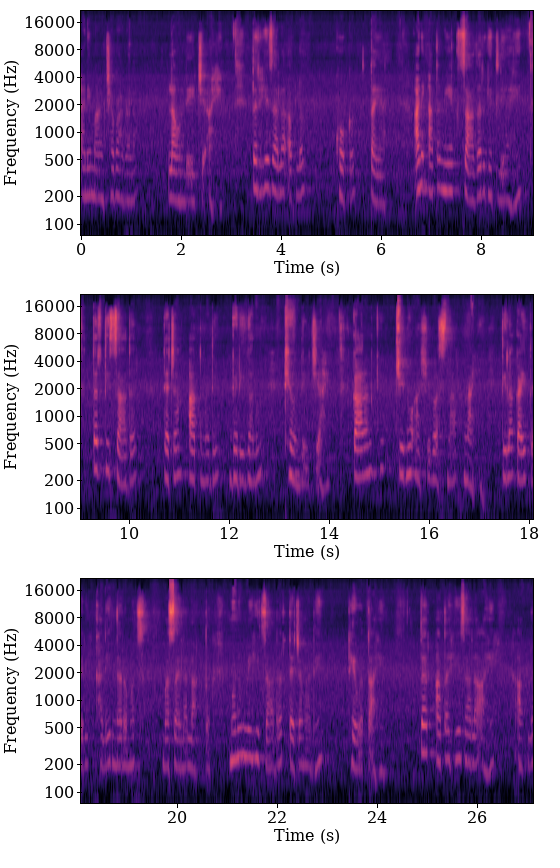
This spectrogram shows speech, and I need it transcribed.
आणि मागच्या भागाला लावून द्यायचे आहे. तर हे झालं आपलं खोकं तयार. आणि आता मी एक चादर घेतली आहे. तर ती चादर त्याच्या आतमध्ये गडी घालून ठेवून द्यायची आहे. कारण की चिनू अशी बसणार नाही. तिला काहीतरी खाली नरमच बसायला लागतं. म्हणून मी ही चादर त्याच्यामध्ये ठेवत आहे. तर आता हे झालं आहे आपलं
